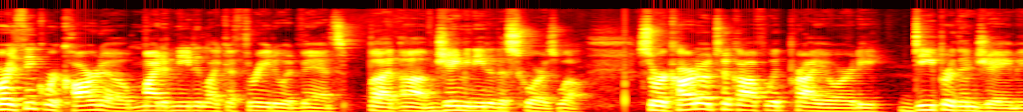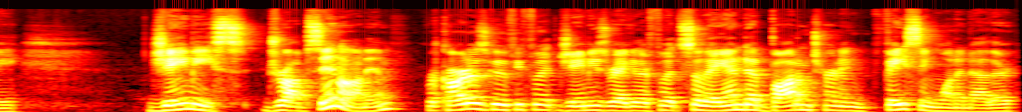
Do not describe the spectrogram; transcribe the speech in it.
or I think Ricardo might have needed like a three to advance, but um, Jamie needed a score as well. So Ricardo took off with priority, deeper than Jamie. Jamie drops in on him. Ricardo's goofy foot, Jamie's regular foot, so they end up bottom turning facing one another.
